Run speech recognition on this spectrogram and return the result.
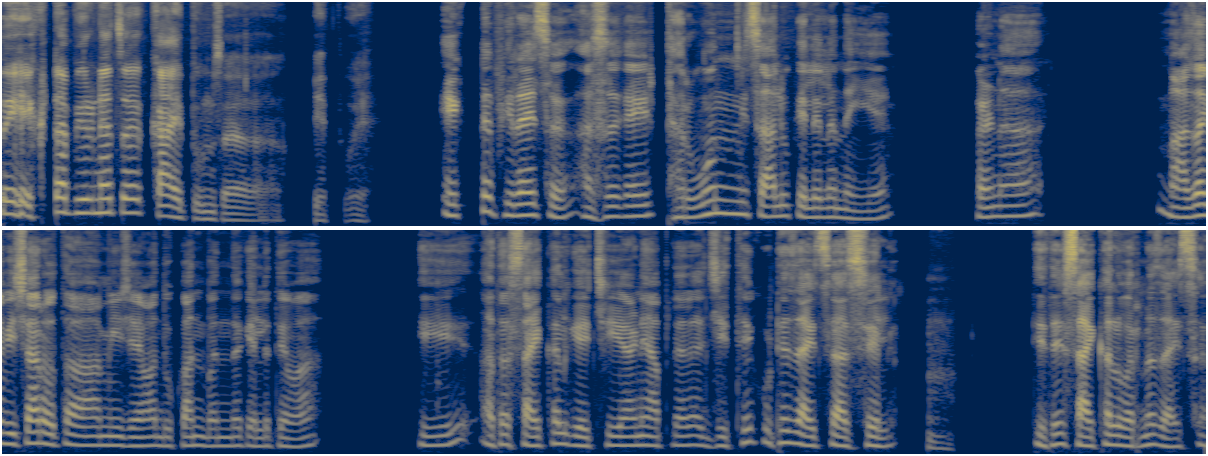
तर एकटा फिरण्याचं काय तुमचं हेतू आहे? एकटं फिरायचं असं काही ठरवून मी चालू केलेलं नाही आहे पण माझा विचार होता मी जेव्हा दुकान बंद केलं तेव्हा की आता सायकल घ्यायची आणि आपल्याला जिथे कुठे जायचं असेल. तिथे सायकलवरनं जायचं.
